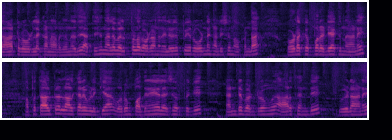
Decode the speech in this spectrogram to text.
താഴത്തെ റോഡിലേക്കാണ് ഇറങ്ങുന്നത്. അത്യാവശ്യം നല്ല വെളുപ്പുള്ള റോഡാണ്. നിലവിൽ ഇപ്പോൾ ഈ റോഡിന്റെ കണ്ടീഷൻ നോക്കണ്ട. റോഡൊക്കെ ഇപ്പോൾ റെഡിയാക്കുന്നതാണ് അപ്പോൾ താല്പര്യമുള്ള ആൾക്കാരെ വിളിക്കുക. വെറും പതിനേഴ് ലക്ഷം റുപ്യക്ക് രണ്ട് ബെഡ്റൂം ആറ് സെന്റ് വീടാണ്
